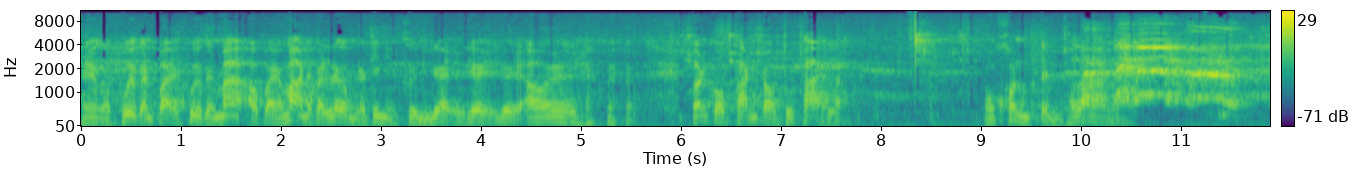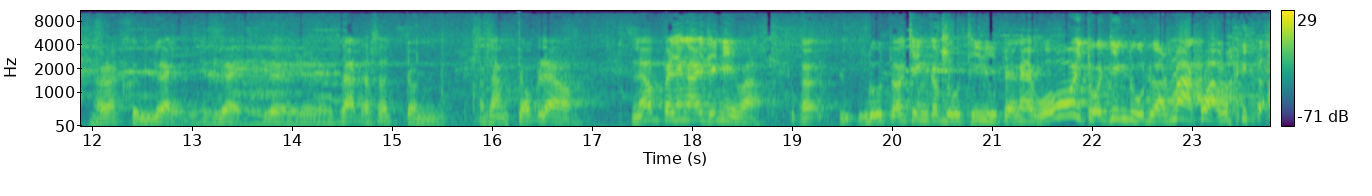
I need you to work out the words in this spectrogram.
นี่ก็คุยกันไปคุยกันมาเอาไปมาแล้วก็เริ่มแล้วที่นี่ขึ้นเรื่อยเรื่อยเรื่อยเอามันกบขันตอนสุดท้ายละของคนเต็มทลาลแล้วขึ้นเรื่อยเรื่อยเรื่อยเรื่อยซัดซัดจนกระทั่งจบแล้ว แล้วเป็นยังไงที่นี่วะดูตัวจริงกับดูทีวีเป็นไงโว้ยตัวจริงดูเดือดมากกว่าว้ยเอ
